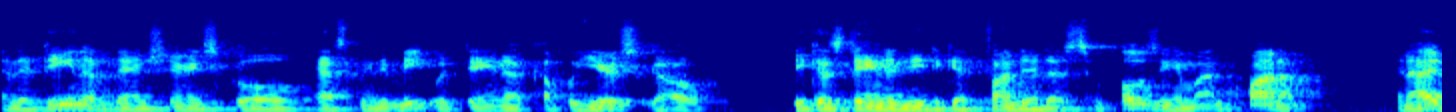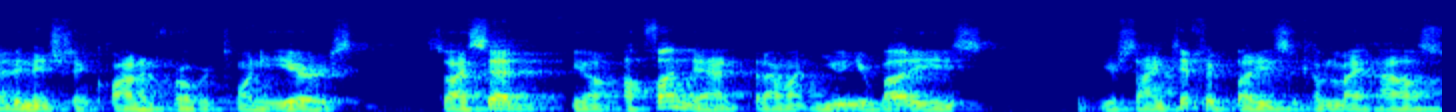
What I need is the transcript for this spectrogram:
and the dean of the engineering school asked me to meet with Dana a couple years ago because Dana needed to get funded a symposium on quantum, and I had been interested in quantum for over 20 years. So I said, you know, I'll fund that, but I want you and your buddies, your scientific buddies, to come to my house.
